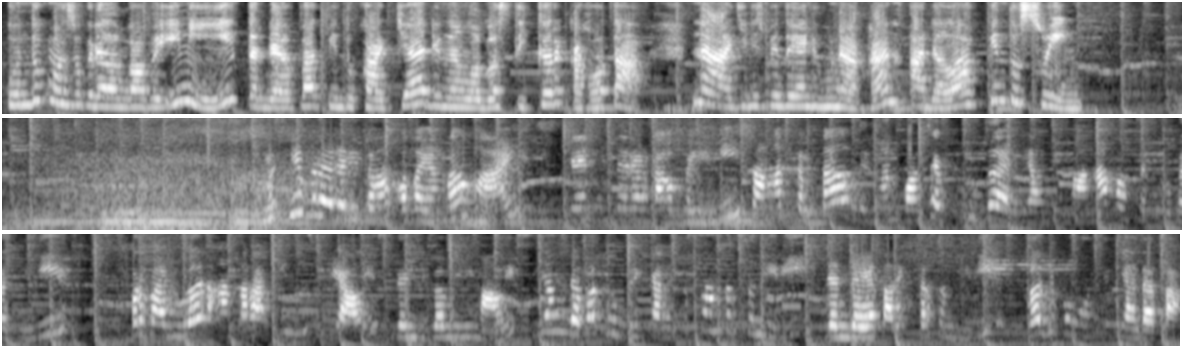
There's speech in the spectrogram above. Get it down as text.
Untuk masuk ke dalam kafe ini, terdapat pintu kaca dengan logo stiker Kakota. Nah, jenis pintu yang digunakan adalah pintu swing. Meski berada di tengah kota yang ramai, ini sangat kental dengan konsep urban yang di mana konsep urban ini perpaduan antara industrialis dan juga minimalis yang dapat memberikan kesan tersendiri dan daya tarik tersendiri bagi pengunjung yang datang.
